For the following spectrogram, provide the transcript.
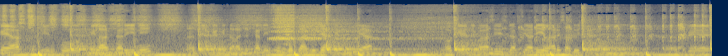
Oke ya, info sekilas dari ini. Nanti akan kita lanjutkan info-info selanjutnya ditunggu ya. Oke, terima kasih sudah setia di Laris Audio Channel. Oke.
